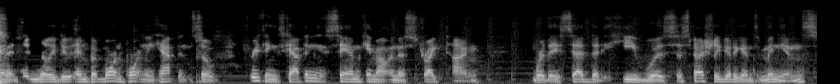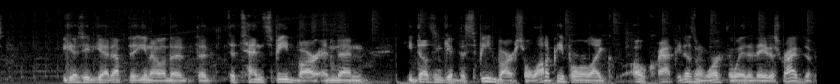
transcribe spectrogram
and it didn't really do and but more importantly Captain so three things Captain Sam came out in a strike time where they said that he was especially good against minions because he'd get up to you know the, the the 10 speed bar and then he doesn't give the speed bar. So a lot of people were like oh crap he doesn't work the way that they described him.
